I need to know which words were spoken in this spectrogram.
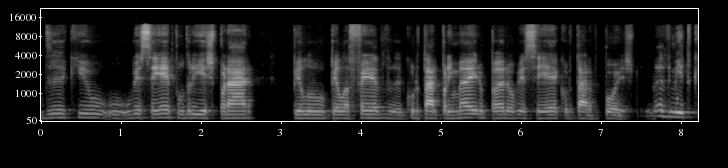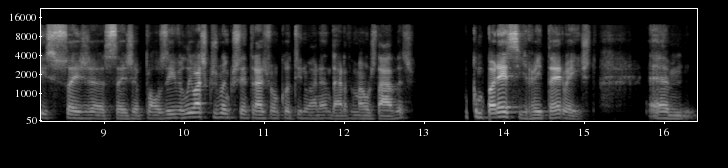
de que o, o BCE poderia esperar pelo, pela Fed cortar primeiro para o BCE cortar depois. Admito que isso seja, seja plausível. Eu acho que os bancos centrais vão continuar a andar de mãos dadas. O que me parece, e reitero, é isto. Um,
